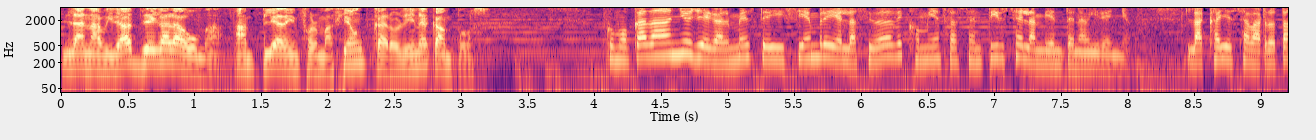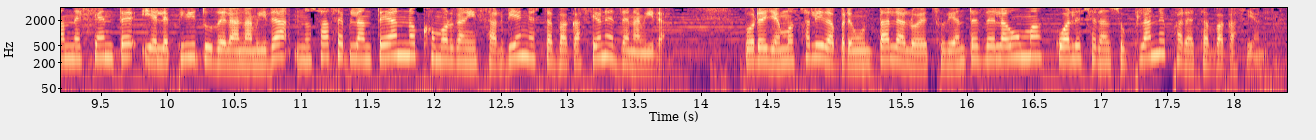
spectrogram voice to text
La Navidad llega a la UMA. Amplía la información Carolina Campos. Como cada año llega el mes de diciembre y en las ciudades comienza a sentirse el ambiente navideño. Las calles se abarrotan de gente y el espíritu de la Navidad nos hace plantearnos cómo organizar bien estas vacaciones de Navidad. Por ello hemos salido a preguntarle a los estudiantes de la UMA cuáles serán sus planes para estas vacaciones.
